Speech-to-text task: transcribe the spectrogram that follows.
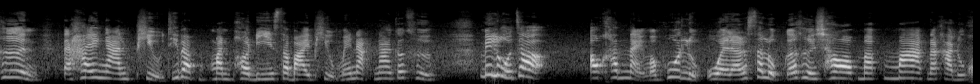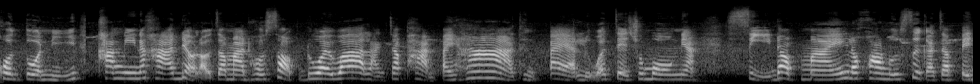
ขึ้น แต่ให้งานผิวที่แบบมันพอดีสบายผิวไม่หนักหน้าก็คือ ไม่รู้จะ เอาคำไหนมาพูดหรืออวยแล้วสรุปก็คือชอบมากๆนะคะทุกคนตัวนี้ ครั้งนี้นะคะ เดี๋ยวเราจะมาทดสอบด้วยว่าหลังจากผ่านไป5ถึง8หรือว่า 7 ชั่วโมงเนี่ย สีดอกไม้แล้วความรู้สึกอาจจะเป็น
